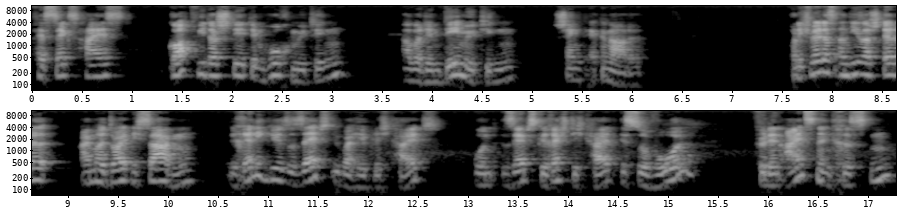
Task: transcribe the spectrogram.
Vers 6 heißt, Gott widersteht dem Hochmütigen, aber dem Demütigen schenkt er Gnade. Und ich will das an dieser Stelle einmal deutlich sagen, religiöse Selbstüberheblichkeit und Selbstgerechtigkeit ist sowohl für den einzelnen Christen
